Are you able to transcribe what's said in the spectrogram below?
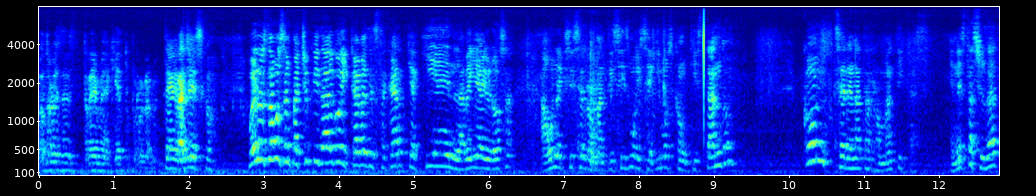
otra vez traerme aquí a tu programa. Te Gracias. agradezco. Bueno, estamos en Pachuca Hidalgo y cabe destacar que aquí en la Bella Airosa aún existe el romanticismo y seguimos conquistando con serenatas románticas. En esta ciudad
